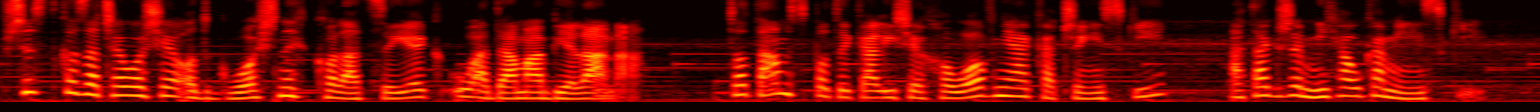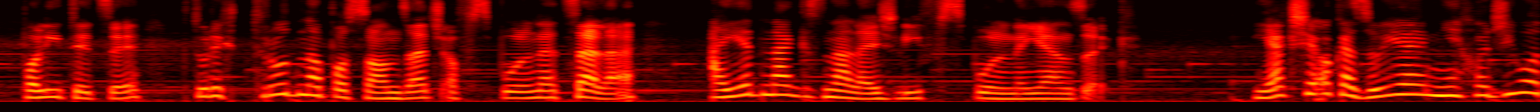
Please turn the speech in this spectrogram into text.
Wszystko zaczęło się od głośnych kolacyjek u Adama Bielana. To tam spotykali się Hołownia, Kaczyński, a także Michał Kamiński, politycy, których trudno posądzać o wspólne cele, a jednak znaleźli wspólny język. Jak się okazuje, nie chodziło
